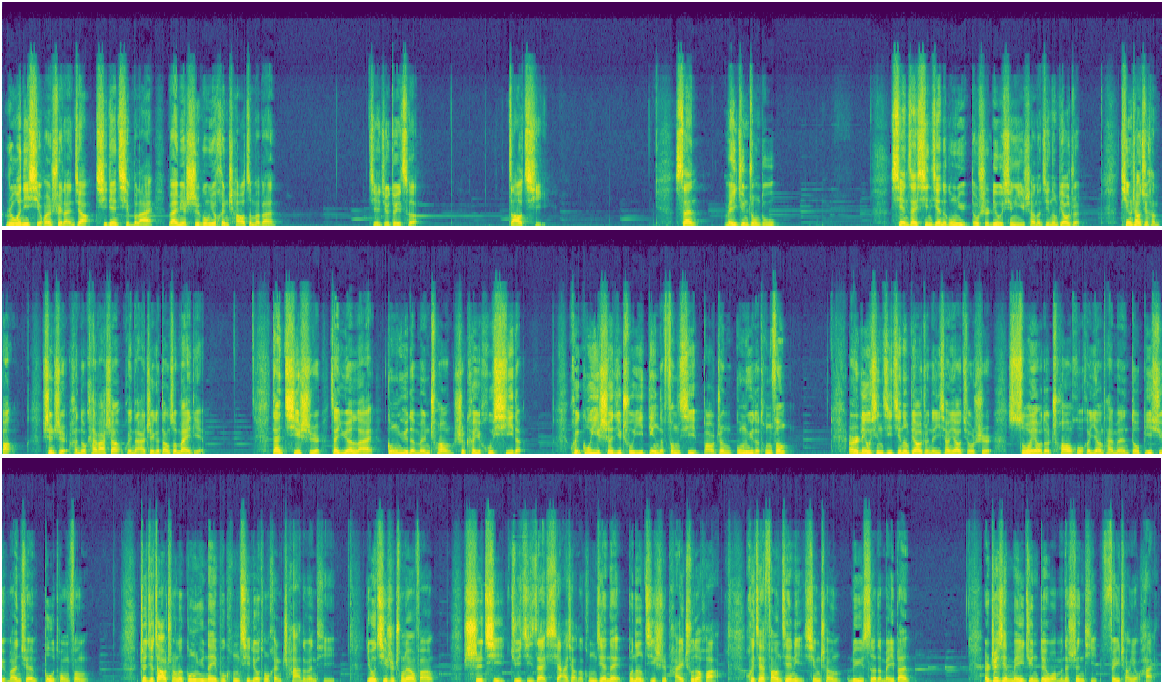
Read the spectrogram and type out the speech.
如果你喜欢睡懒觉，七点起不来，外面施工又很吵，怎么办？解决对策：早起。三、霉菌中毒。现在新建的公寓都是六星以上的节能标准，听上去很棒，甚至很多开发商会拿这个当做卖点。但其实，在原来，公寓的门窗是可以呼吸的，会故意设计出一定的缝隙，保证公寓的通风。而六星级节能标准的一项要求是，所有的窗户和阳台门都必须完全不通风，这就造成了公寓内部空气流通很差的问题，尤其是冲凉房，湿气聚集在狭小的空间内，不能及时排出的话，会在房间里形成绿色的霉斑，而这些霉菌对我们的身体非常有害，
